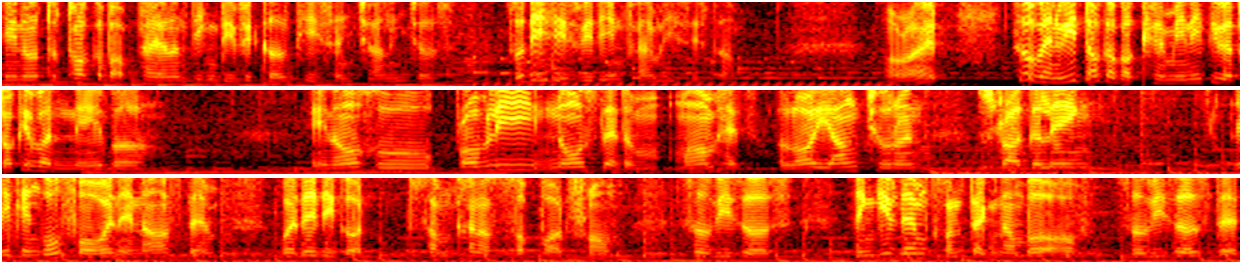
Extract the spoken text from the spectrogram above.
you know, to talk about parenting difficulties and challenges. So this is within family system. All right. So when we talk about community, we're talking about neighbor. You know, who probably knows that the mom has a lot of young children struggling. They can go forward and ask them whether they got some kind of support from services and give them contact number of services that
